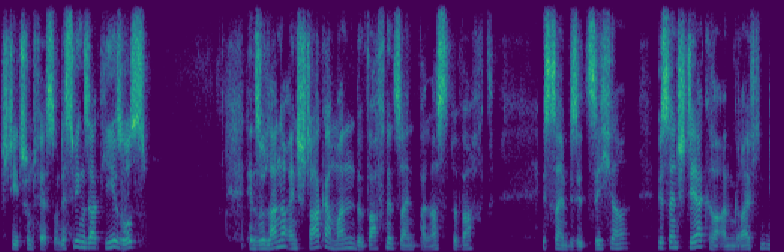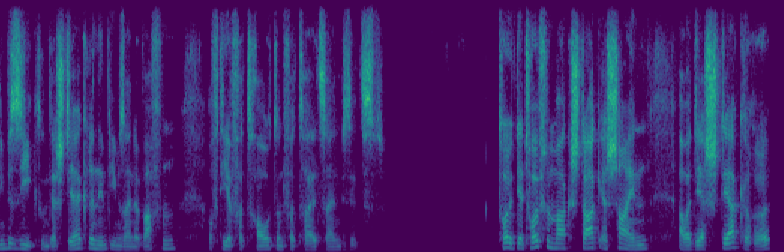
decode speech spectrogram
steht schon fest. Und deswegen sagt Jesus, denn solange ein starker Mann bewaffnet seinen Palast bewacht, ist sein Besitz sicher, bis ein Stärkerer angreift und ihn besiegt, und der Stärkere nimmt ihm seine Waffen, auf die er vertraut und verteilt seinen Besitz. Der Teufel mag stark erscheinen, aber der Stärkere,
